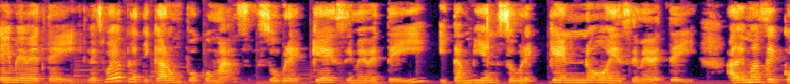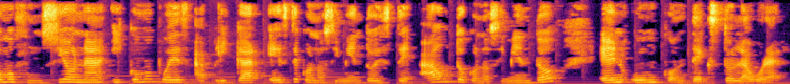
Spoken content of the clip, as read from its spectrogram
MBTI? Les voy a platicar un poco más sobre qué es MBTI y también sobre qué no es MBTI, además de cómo funciona y cómo puedes aplicar este conocimiento, este autoconocimiento en un contexto laboral.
